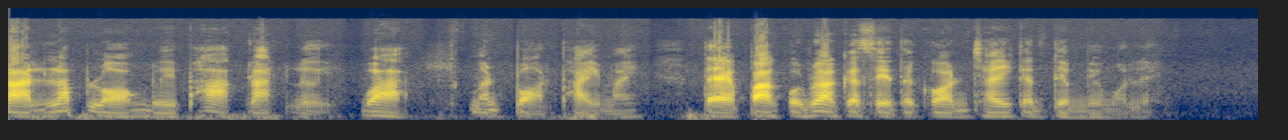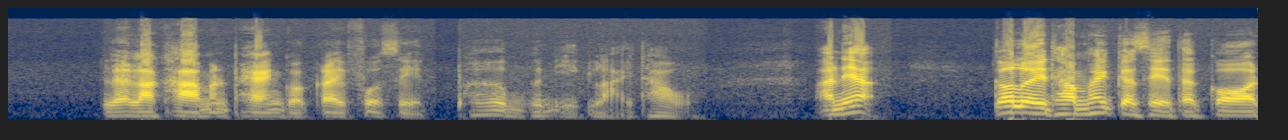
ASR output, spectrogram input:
การรับรองโดยภาครัฐเลยว่ามันปลอดภัยไหม แต่ปรากฏว่าเกษตรกรใช้กันเต็มไปหมดเลย และราคามันแพงกว่าไกลโฟเสตเพิ่มขึ้นอีกหลายเท่า อันเนี้ย ก็เลยทำให้เกษตรกร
